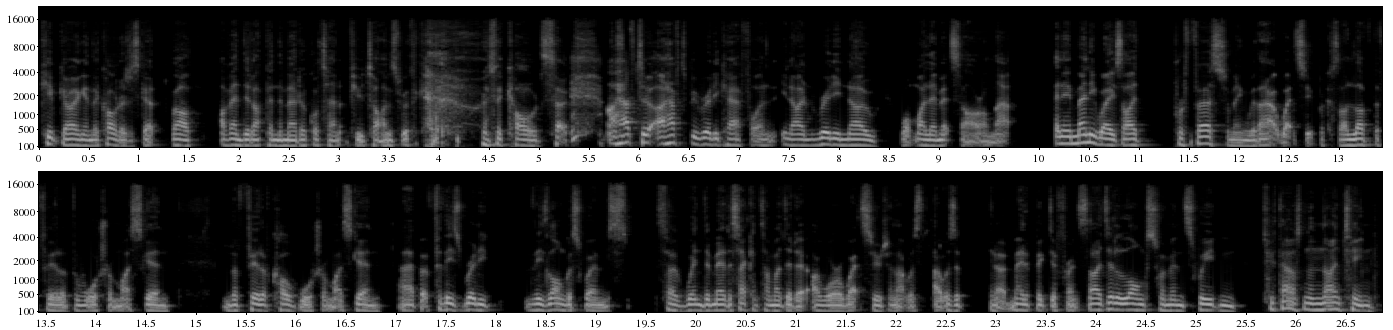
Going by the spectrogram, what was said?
keep going in the cold. I just get, well, I've ended up in the medical tent a few times with the, with the cold. So I have to, I have to be really careful and, you know, and really know what my limits are on that. And in many ways, I prefer swimming without wetsuit because I love the feel of the water on my skin, the feel of cold water on my skin. Uh, but for these really, these longer swims, so Windermere, the second time I did it, I wore a wetsuit and that was, that was a, you know, it made a big difference. And I did a long swim in Sweden, 2019.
